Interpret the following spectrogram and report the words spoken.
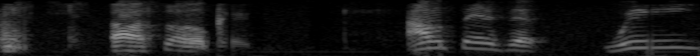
Uh, so okay. I'm saying is that we,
